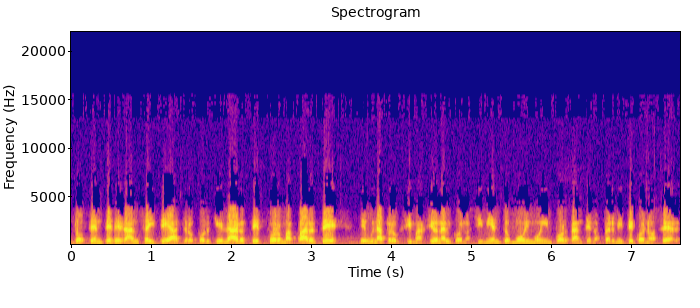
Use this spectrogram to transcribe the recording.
docentes de danza y teatro, porque el arte forma parte de una aproximación al conocimiento muy, muy importante, nos permite conocer.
